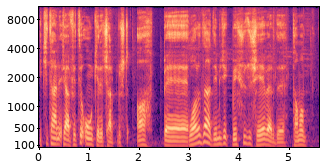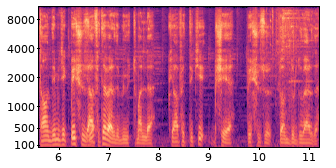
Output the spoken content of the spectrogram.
2 tane kıyafeti 10 kere çarpmıştı. Ah be. Bu arada demeyecek 500'ü şeye verdi. Tamam. Tamam demeyecek 500'ü kıyafete verdi büyük ihtimalle. Kıyafetteki bir şeye 500'ü döndürdü verdi.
